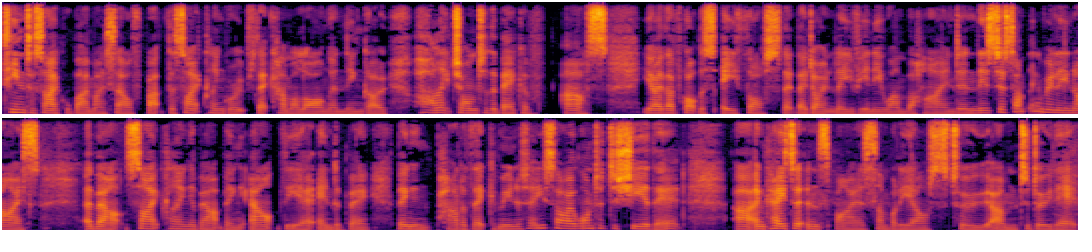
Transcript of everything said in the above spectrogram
tend to cycle by myself, but the cycling groups that come along and then go, oh, let's on to the back of us. You know, they've got this ethos that they don't leave anyone behind. And there's just something really nice about cycling, about being out there and be, being part of that community. So I wanted to share that uh, in case it inspires somebody else to um, to do that.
